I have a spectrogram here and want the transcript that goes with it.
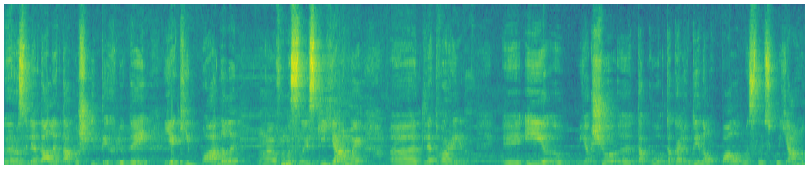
е, розглядали також і тих людей, які падали е, в мисливські ями е, для тварин. Е, І е, якщо е, таку, така людина впала в мисливську яму,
